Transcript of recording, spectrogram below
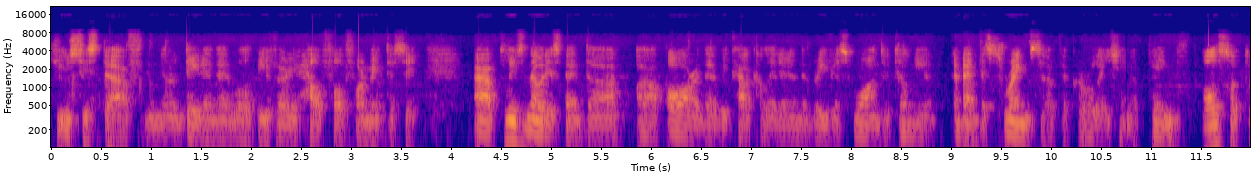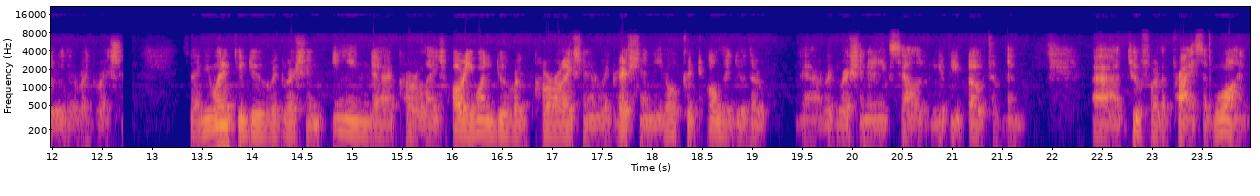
juicy stuff, you know, data that will be very helpful for me to see. Uh, please notice that the uh, R that we calculated in the previous one to tell me about the strengths of the correlation obtained also through the regression. So if you wanted to do regression in the correlation, or you want to do correlation and regression, you could only do the uh, regression in Excel. It will give you both of them, uh, two for the price of one.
